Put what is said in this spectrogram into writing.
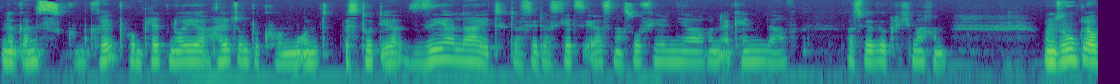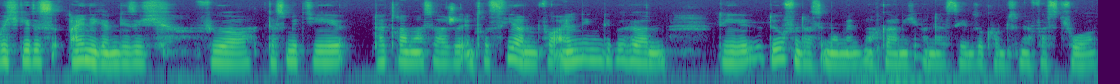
eine ganz komplett neue Haltung bekommen. Und es tut ihr sehr leid, dass sie das jetzt erst nach so vielen Jahren erkennen darf, was wir wirklich machen. Und so, glaube ich, geht es einigen, die sich für das Metier Tatra-Massage interessieren, vor allen Dingen die Behörden. Die dürfen das im Moment noch gar nicht anders sehen, so kommt es mir fast vor.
